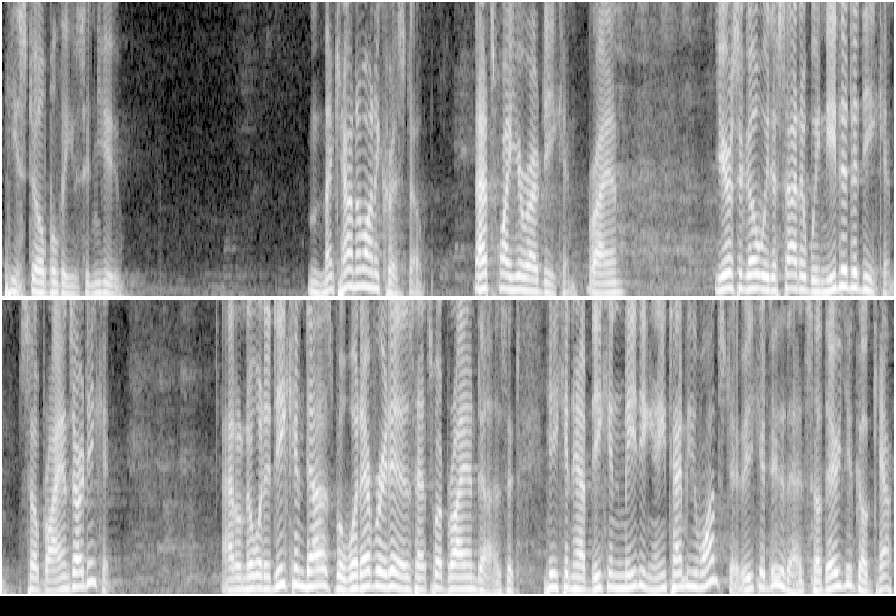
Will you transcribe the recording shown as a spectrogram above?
He still believes in you. Count of Monte Cristo. That's why you're our deacon, Brian. Years ago, we decided we needed a deacon, so Brian's our deacon. I don't know what a deacon does, but whatever it is, that's what Brian does. He can have deacon meeting anytime he wants to. He can do that. So there you go. Count,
